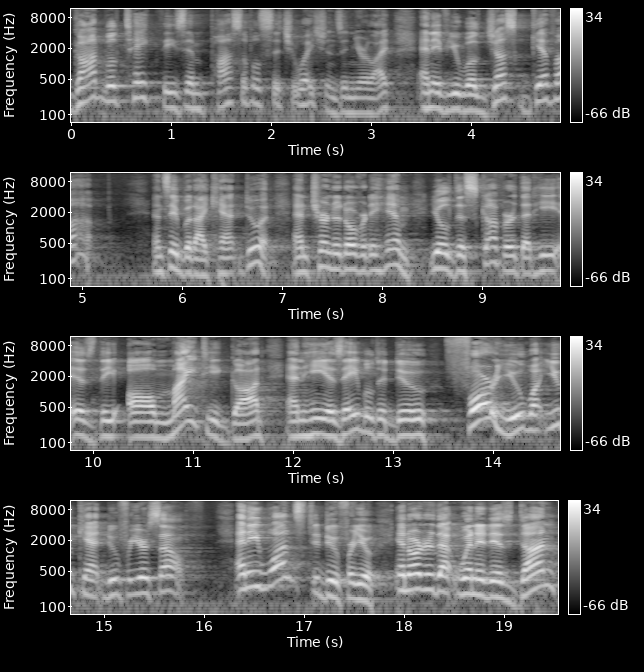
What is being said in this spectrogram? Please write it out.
God will take these impossible situations in your life, and if you will just give up and say, But I can't do it, and turn it over to Him, you'll discover that He is the Almighty God, and He is able to do for you what you can't do for yourself. And He wants to do for you in order that when it is done,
